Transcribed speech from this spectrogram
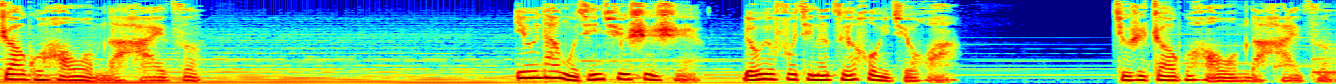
照顾好我们的孩子。”因为他母亲去世时留给父亲的最后一句话。就是照顾好我们的孩子。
